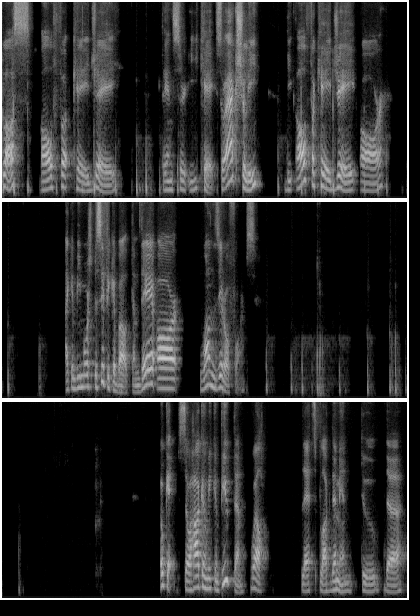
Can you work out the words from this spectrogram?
plus alpha kj tensor ek. So actually, the alpha kj are, I can be more specific about them. They are one zero forms. Okay, so how can we compute them? Well, let's plug them in to the,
